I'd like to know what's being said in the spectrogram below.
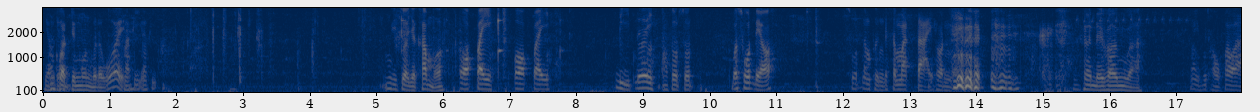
เดี๋ยวมันเดี๋กยวดจนมุนเบิดแล้วเว้ยมาพี่มาพี่มึงสิสวยจะค้ำเหรอออกไปออกไป ดีดเลยเอาสดสดบ่สดเดี๋ยวสดน้ำผึ้งก็สมัครตายทนเพื่อนได้ฟังว่าไม่ผู้เฒ่าเข้าว่า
